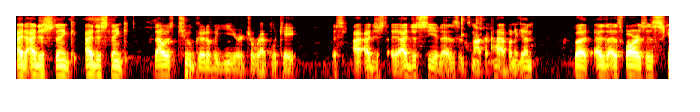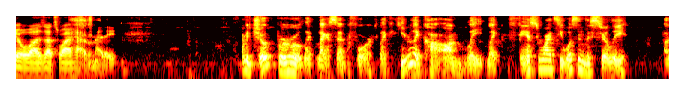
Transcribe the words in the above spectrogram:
I, I just think I just think that was too good of a year to replicate. I, I just I just see it as it's not going to happen again. But as, as far as his skill wise, that's why I have him at eight. I mean, Joe Burrow, like like I said before, like he really caught on late. Like fantasy wise, he wasn't necessarily a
